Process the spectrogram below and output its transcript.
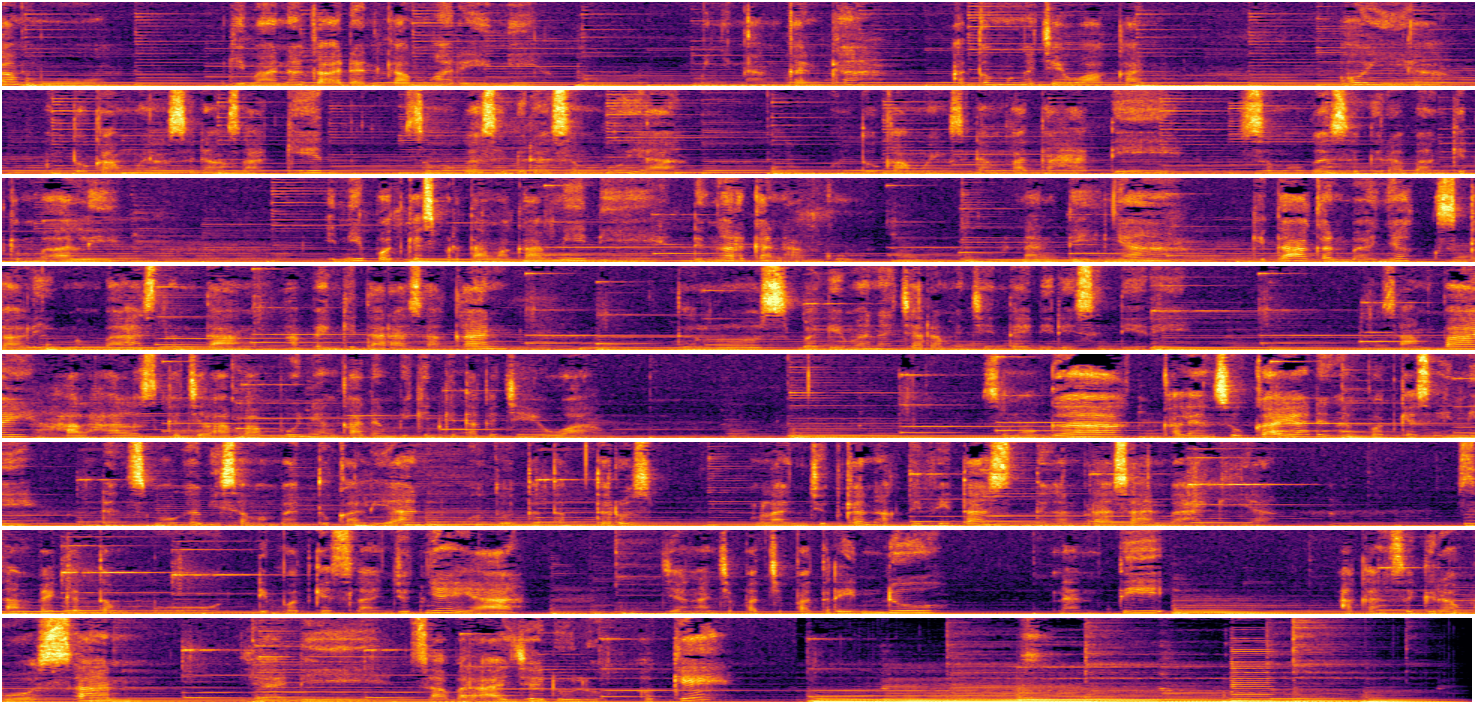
Bagaimana keadaan kamu hari ini? Menyenangkankah atau mengecewakan? Oh iya, untuk kamu yang sedang sakit, semoga segera sembuh ya. Untuk kamu yang sedang patah hati, semoga segera bangkit kembali. Ini podcast pertama kami di Dengarkan Aku. Nantinya kita akan banyak sekali membahas tentang apa yang kita rasakan, terus bagaimana cara mencintai diri sendiri sampai hal-hal sekecil apa pun yang kadang bikin kita kecewa. Semoga kalian suka ya dengan podcast ini dan semoga bisa membantu kalian untuk tetap terus melanjutkan aktivitas dengan perasaan bahagia. Sampai ketemu di podcast selanjutnya ya. Jangan cepat-cepat rindu. Nanti akan segera bosan. Jadi sabar aja dulu, oke? Okay?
